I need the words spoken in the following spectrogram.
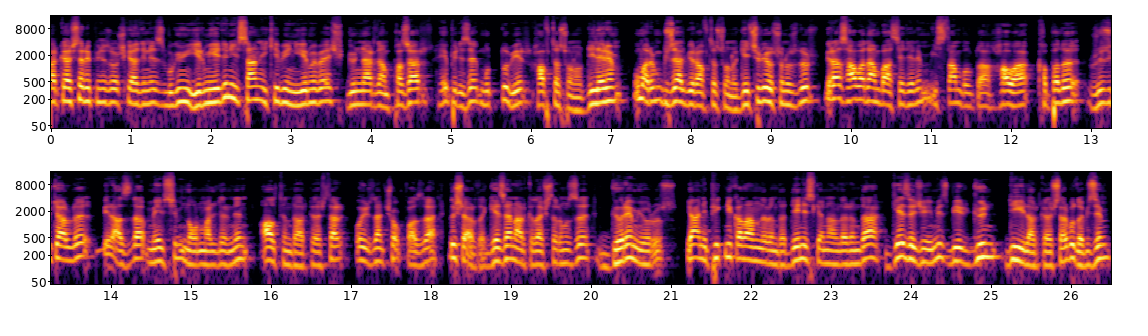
arkadaşlar hepiniz hoş geldiniz. Bugün 27 Nisan 2025 günlerden pazar. Hepinize mutlu bir hafta sonu dilerim. Umarım güzel bir hafta sonu geçiriyorsunuzdur. Biraz havadan bahsedelim. İstanbul'da hava kapalı, rüzgarlı, biraz da mevsim normallerinin altında arkadaşlar. O yüzden çok fazla dışarıda gezen arkadaşlarımızı göremiyoruz. Yani piknik alanlarında, deniz kenarlarında gezeceğimiz bir gün değil arkadaşlar. Bu da bizim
